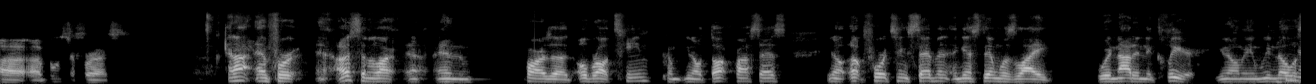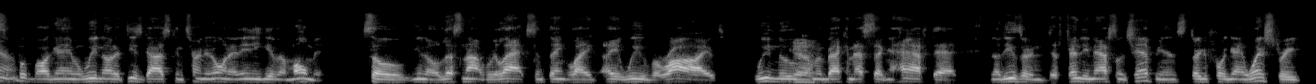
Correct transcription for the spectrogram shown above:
uh, a booster for us. And I and for us and a lot and part of the overall team, you know, thought process, you know, up 14-7 against them was like we're not in the clear. You know, I mean, we know no. it's a football game, and we know that these guys can turn it on at any given moment. So, you know, let's not relax and think like, hey, we've arrived. We knew yeah. coming back in that second half that you know, these are defending national champions, 34 game win streak.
